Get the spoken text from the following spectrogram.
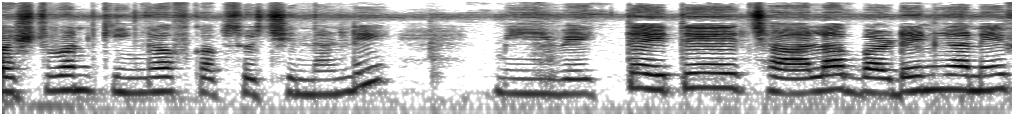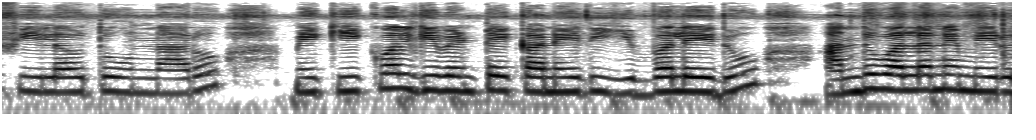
first one king of cups వచ్చిందండి. మీ వ్యక్తి అయితే చాలా బర్డెన్గానే ఫీల్ అవుతూ ఉన్నారు. మీకు ఈక్వల్ గివ్ అండ్ టేక్ అనేది ఇవ్వలేదు. అందువల్లనే మీరు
